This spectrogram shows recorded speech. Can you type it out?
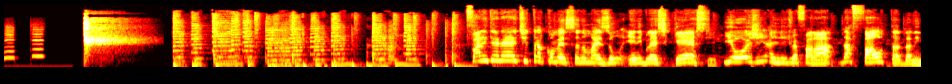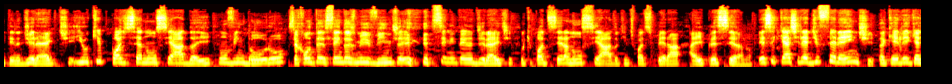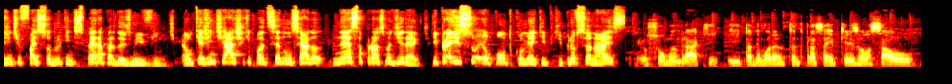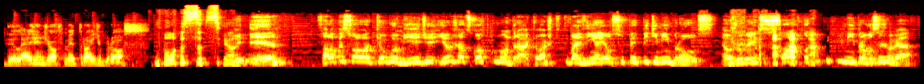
it? Fala internet, tá começando mais um N-Blastcast e hoje a gente vai falar da falta da Nintendo Direct e o que pode ser anunciado aí num vindouro, se acontecer em 2020 aí, esse Nintendo Direct, o que pode ser anunciado, o que a gente pode esperar aí pra esse ano. Esse cast ele é diferente daquele que a gente faz sobre o que a gente espera pra 2020. É o que a gente acha que pode ser anunciado nessa próxima Direct. E pra isso eu conto com minha equipe de profissionais. Eu sou o Mandrake e tá demorando tanto pra sair porque eles vão lançar o The Legend of Metroid Bros. Nossa senhora. Doideira. Fala pessoal, aqui é o Gomid e eu já discordo com o Mandrake. Eu acho que o que vai vir aí é o Super Pikmin Bros. É um jogo aí só, só tem Pikmin pra você jogar.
